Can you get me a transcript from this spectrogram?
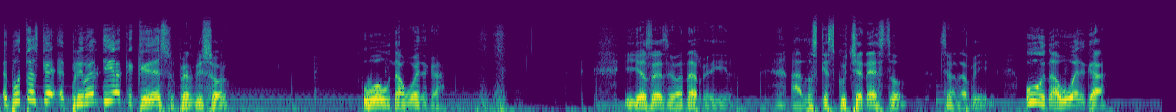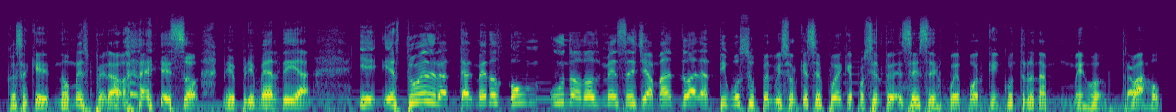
El punto es que el primer día que quedé supervisor, hubo una huelga. y yo sé, se van a reír. A los que escuchen esto, se van a reír. Hubo una huelga cosa que no me esperaba eso, mi primer día. Y, estuve durante al menos un, uno o dos meses llamando al antiguo supervisor que se fue, que por cierto, ese se fue porque encontró un mejor trabajo.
